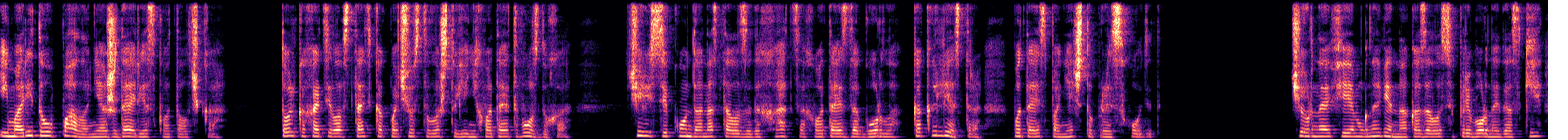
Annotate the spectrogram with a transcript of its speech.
и Марита упала, не ожидая резкого толчка. Только хотела встать, как почувствовала, что ей не хватает воздуха – Через секунду она стала задыхаться, хватаясь за горло, как и Лестра, пытаясь понять, что происходит. Черная фея мгновенно оказалась у приборной доски,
